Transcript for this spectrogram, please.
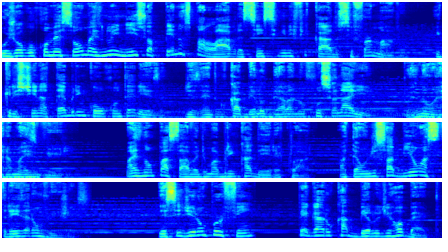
O jogo começou, mas no início apenas palavras sem significado se formavam. E Cristina até brincou com Teresa, dizendo que o cabelo dela não funcionaria, pois não era mais virgem. Mas não passava de uma brincadeira, é claro. Até onde sabiam, as três eram virgens. Decidiram por fim pegar o cabelo de Roberta.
